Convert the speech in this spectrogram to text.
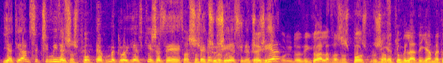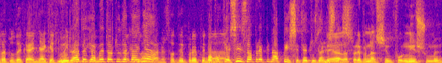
γιατί αν σε 6 μήνε σας πω. έχουμε εκλογές και είσαστε Θα σας πω εξουσία βεβαίως. στην Έχετε εξουσία, απόλυτο δίκιο, αλλά θα σας πω ως προς Γιατί αυτό. μιλάτε για μέτρα του 19 και του μιλάτε για μέτρα του 19. Αντιλαμβάνεστε ότι πρέπει Όπου να... και εσείς θα πρέπει να πείσετε τους Ναι, δανειστές. αλλά πρέπει να συμφωνήσουμε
